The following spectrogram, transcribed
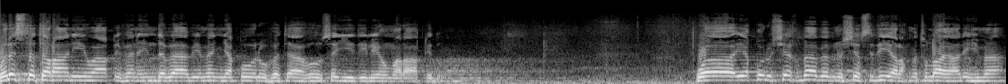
ولست تراني واقفا عند باب من يقول فتاه سيدي اليوم راقد. ويقول الشيخ باب بن الشيخ سدية رحمة الله عليهما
